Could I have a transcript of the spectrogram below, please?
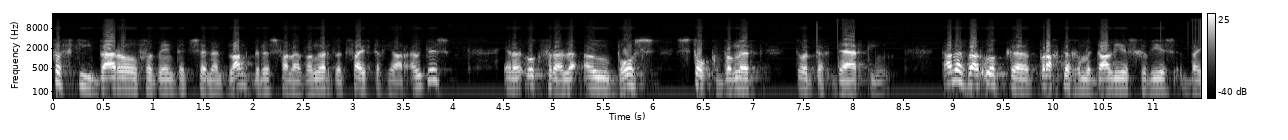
50 barrel fermented Chenin Blanc, dit is van 'n wingerd wat 50 jaar oud is. En dan ook vir hulle ou Bos stok wingerd 2013. Dan is daar ook uh, pragtige medaljes gewees by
